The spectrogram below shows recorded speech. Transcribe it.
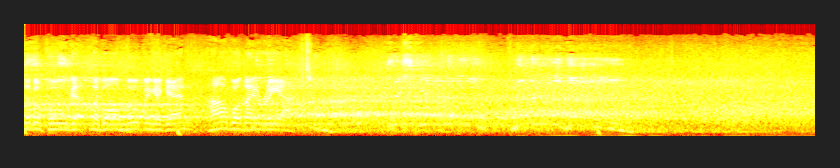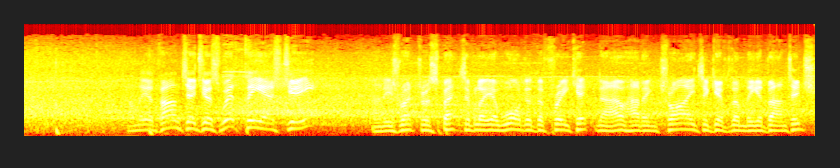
Liverpool get the ball moving again, how will they react? And the advantage is with PSG. And he's retrospectively awarded the free kick now, having tried to give them the advantage.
